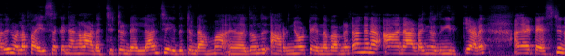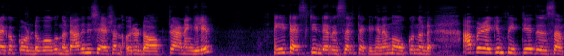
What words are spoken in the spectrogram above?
അതിനുള്ള പൈസ ഒക്കെ ഞങ്ങൾ അടച്ചിട്ടുണ്ട് എല്ലാം ചെയ്തിട്ടുണ്ട്. അമ്മ ഇതൊന്ന് അറിഞ്ഞോട്ടെ എന്ന് പറഞ്ഞിട്ട് അങ്ങനെ ആന അടഞ്ഞൊതുങ്ങിയിരിക്കുകയാണ് അങ്ങനെ ടെസ്റ്റിനൊക്കെ കൊണ്ടുപോകുന്നുണ്ട്. അതിനുശേഷം ഒരു ഡോക്ടർ ആണെങ്കിൽ ഈ ടെസ്റ്റിന്റെ റിസൾട്ട് ഒക്കെ ഇങ്ങനെ നോക്കുന്നുണ്ട്. അപ്പോഴേക്കും പിറ്റേ ദിവസം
